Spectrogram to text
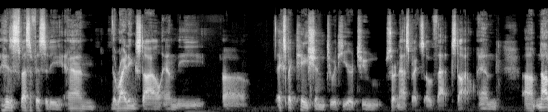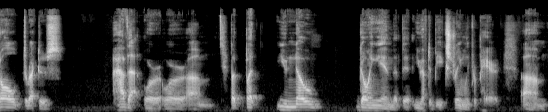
his specificity and the writing style and the uh, expectation to adhere to certain aspects of that style. And um, not all directors have that, or or um, but but you know going in that the, you have to be extremely prepared. Um,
